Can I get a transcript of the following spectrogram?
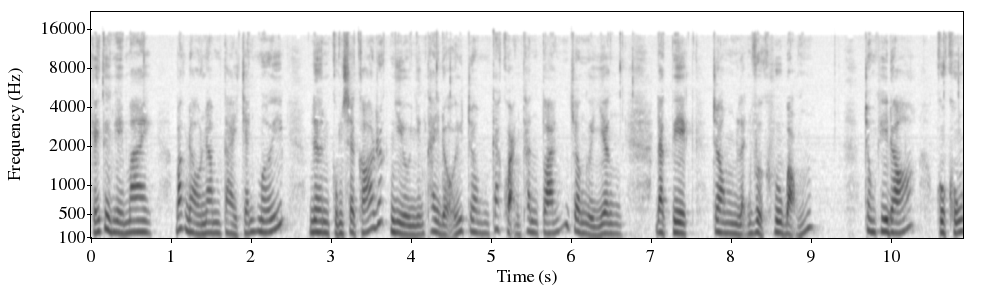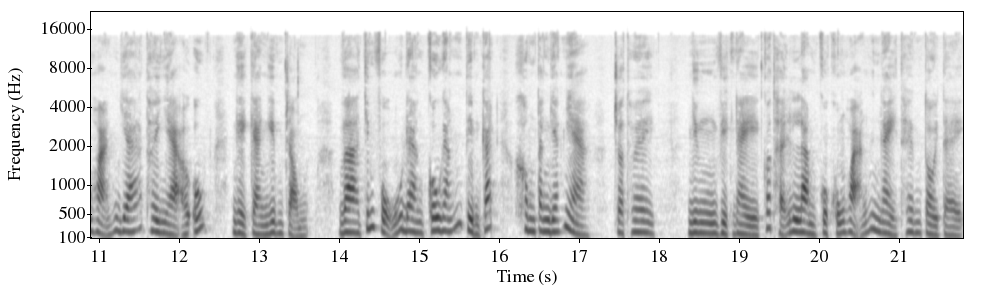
kể từ ngày mai bắt đầu năm tài chính mới nên cũng sẽ có rất nhiều những thay đổi trong các khoản thanh toán cho người dân, đặc biệt trong lĩnh vực hưu bổng. Trong khi đó, cuộc khủng hoảng giá thuê nhà ở Úc ngày càng nghiêm trọng và chính phủ đang cố gắng tìm cách không tăng giá nhà cho thuê, nhưng việc này có thể làm cuộc khủng hoảng ngày thêm tồi tệ.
